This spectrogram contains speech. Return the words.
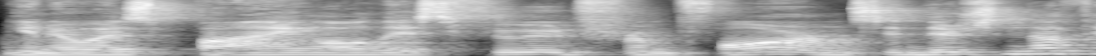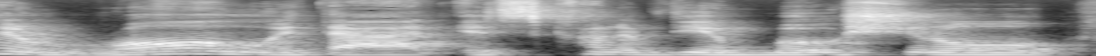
you know, as buying all this food from farms. And there's nothing wrong with that. It's kind of the emotional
